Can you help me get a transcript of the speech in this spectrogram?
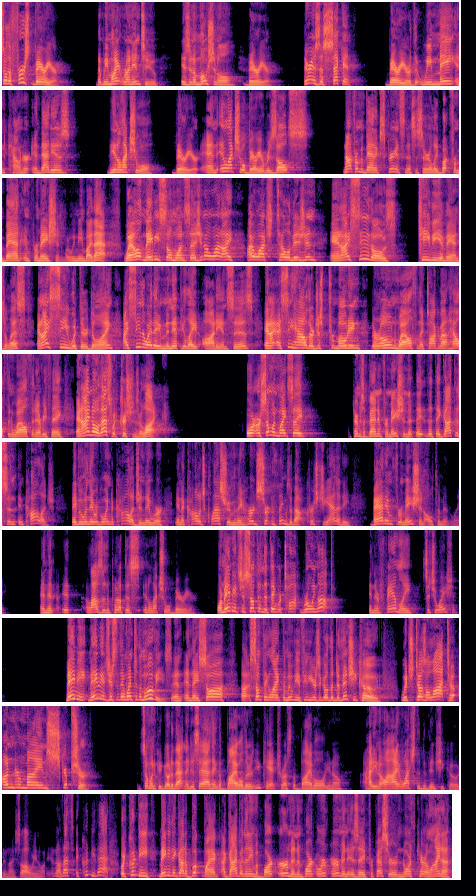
So, the first barrier that we might run into is an emotional barrier. There is a second barrier that we may encounter, and that is the intellectual barrier. And the intellectual barrier results not from a bad experience necessarily, but from bad information. What do we mean by that? Well, maybe someone says, you know what, I, I watch television and I see those TV evangelists and I see what they're doing. I see the way they manipulate audiences and I, I see how they're just promoting their own wealth and they talk about health and wealth and everything. And I know that's what Christians are like. Or, or someone might say, in terms of bad information that they, that they got this in, in college. Maybe when they were going to college and they were in a college classroom and they heard certain things about Christianity. Bad information ultimately. And then it allows them to put up this intellectual barrier. Or maybe it's just something that they were taught growing up in their family situation. Maybe, maybe it's just that they went to the movies and, and they saw uh, something like the movie a few years ago, The Da Vinci Code, which does a lot to undermine Scripture. Someone could go to that and they just say, I think the Bible, you can't trust the Bible, you know. How do you know? I watched the Da Vinci Code and I saw, you know, you know that's, it could be that. Or it could be maybe they got a book by a, a guy by the name of Bart Ehrman, and Bart Ehrman is a professor in North Carolina,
